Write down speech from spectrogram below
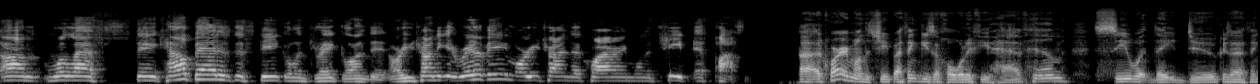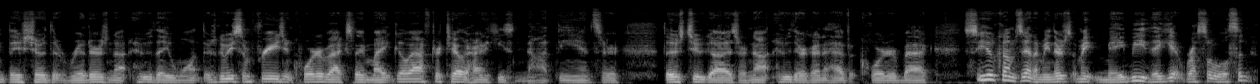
um, one last stink. How bad is the stink on Drake London? Are you trying to get rid of him or are you trying to acquire him on the cheap if possible? Uh, acquire him on the cheap. I think he's a hold if you have him. See what they do because I think they showed that Ridder's not who they want. There's going to be some free agent quarterbacks they might go after. Taylor Heinicke's not the answer. Those two guys are not who they're going to have at quarterback. See who comes in. I mean, there's. I mean, maybe they get Russell Wilson.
